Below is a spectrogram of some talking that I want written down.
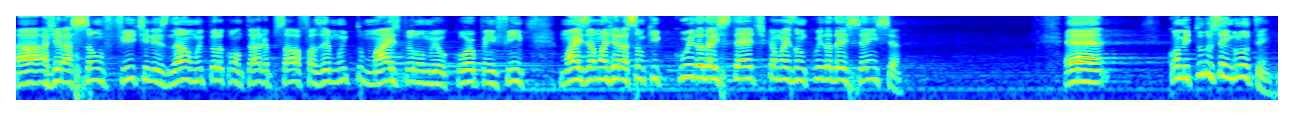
a, a geração fitness, não, muito pelo contrário, eu precisava fazer muito mais pelo meu corpo, enfim. Mas é uma geração que cuida da estética, mas não cuida da essência. É, come tudo sem glúten.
